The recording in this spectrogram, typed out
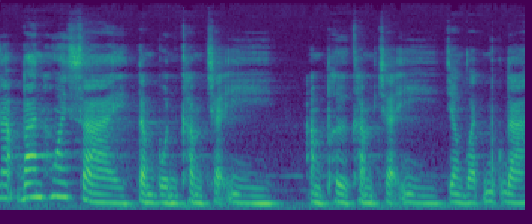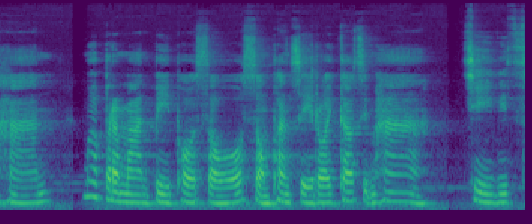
ณ บ้านห้วยทราย ตำบลคำชะอี อำเภอคำชะอี จังหวัดมุกดาหาร เมื่อประมาณปีพศ 2495 ชีวิตส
